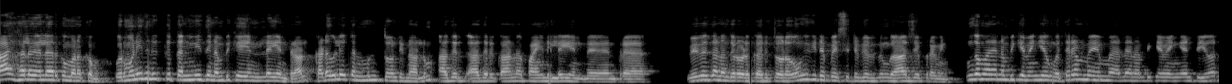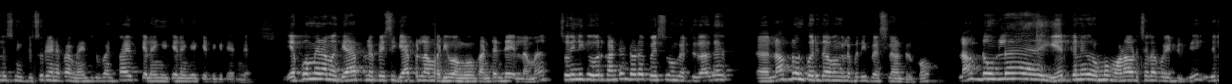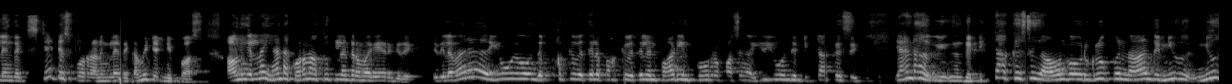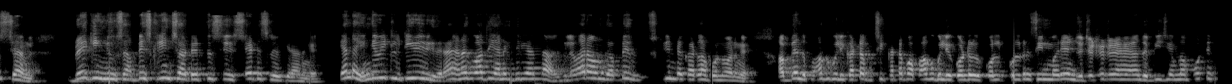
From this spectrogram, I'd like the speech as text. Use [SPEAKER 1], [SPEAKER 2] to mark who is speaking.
[SPEAKER 1] Hi hello எல்லாருக்கும் வணக்கம். ஒரு மனிதனுக்கு தன் மீது நம்பிக்கை இல்லை என்றால் கடவுளே தன் முன் தோன்றினாலும் அதற்கு அதற்கான பயனில்லை என்ற- என்ற விவேகானந்தரோட கருத்தோட உங்ககிட்ட பேசிட்டு இருக்கிறது உங்க ஆர்ஜே பிரவீன். உங்க மேல நம்பிக்கை வைங்க உங்க திறமை மேல நம்பிக்கை வைங்க your listening to Suriyan FM ninety point five கேளுங்க கேளுங்க கேட்டுக்கிட்டே இருங்க. எப்பவுமே நம்ம கேப்ல பேசி கேப் இல்லாம அடி வாங்குவோம் கண்டென்ட்டே இல்லாம. சோ இன்னைக்கு ஒரு கண்டென்ட்டோட பேசுவோங்கிறதுக்காக லாக்டவுன் பரிதாபங்களை பத்தி பேசலாம்னு இருக்கோம். லாக்டவுன்ல ஏற்கனவே ரொம்ப மன உடைச்சலா போயிட்டு இருக்கு இதுல இந்த ஸ்டேட்டஸ் போடுறானுங்களே இந்த கமிட்டட் நிப்பாஸ் அவனுங்க எல்லாம் ஏன்டா கொரோனா தூக்கலன்ற மாதிரியே இருக்குது? இதுல வேற ஐயோ இந்த பாக்கு வெத்தல பாக்கு வெத்தலன்னு பாடின்னு போடுற பசங்க ஐயோ இந்த டிக்டாக்கர்ஸ் ஏன்டா இந்த டிக்டாக்கர்ஸ் அவங்க ஒரு குரூப் நான் இந்த new news channel breaking news அப்படியே ஸ்கிரீன்ஷாட் எடுத்து ஸ்டேட்டஸ்ல வைக்கிறானுங்க. ஏன்டா எங்க வீட்டுல டிவி இருக்குதுடா? எனக்கு பார்த்து எனக்கு தெரியாதான் இதுல வேற அவங்க அப்படியே ஸ்கிரீன் ரெக்கார்ட் எல்லாம் பண்ணுவானுங்க. அப்படியே அந்த பாகுபலி கட்டப்பிச்சு கட்டப்பா பாகுபலியை கொண்டு கொள்ற சீன் மாதிரியே அந்த பிஜிஎம் எல்லாம் போட்டு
